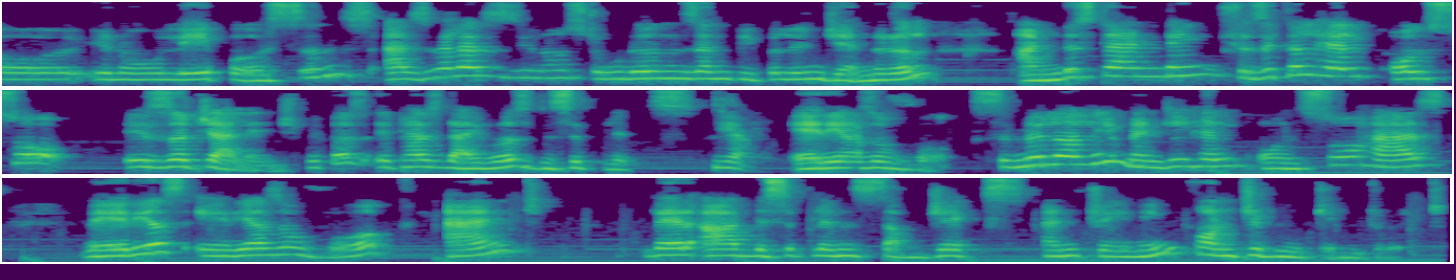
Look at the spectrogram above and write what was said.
uh, you know lay persons as well as you know students and people in general understanding physical health also is a challenge because it has diverse disciplines yeah. areas of work. Similarly mental health also has various areas of work and there are disciplines subjects and training contributing to it.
